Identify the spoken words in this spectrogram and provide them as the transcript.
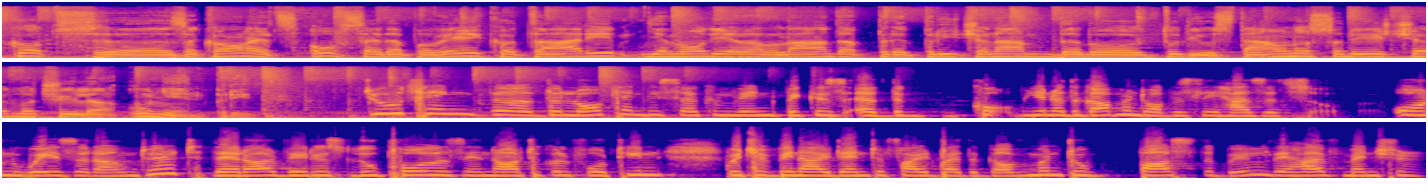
kot uh, za konec offseda pove Kotari, je Modijeva vlada prepričana, da bo tudi ustavno sodišče odločila v njen prid. Do think the, the law can be circumvented because uh, the you know the government obviously has its own ways around it. There are various loopholes in Article 14 which have been identified by the government to pass the bill. They have mentioned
